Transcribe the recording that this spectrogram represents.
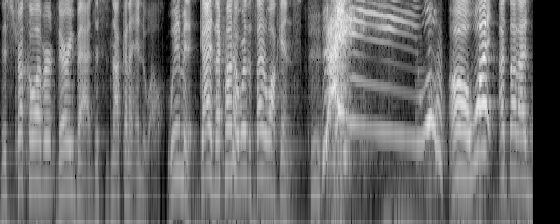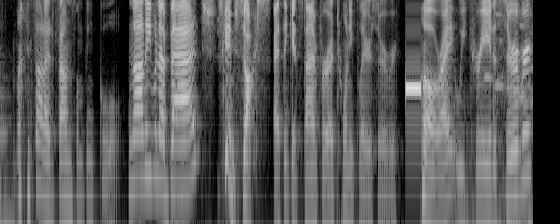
This truck, however, very bad. This is not gonna end well. Wait a minute, guys, I found out where the sidewalk ends. Yay! Whoa! Oh, what? I thought I'd I thought I'd found something cool. Not even a badge? This game sucks. I think it's time for a 20 player server. All right, we create a server,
